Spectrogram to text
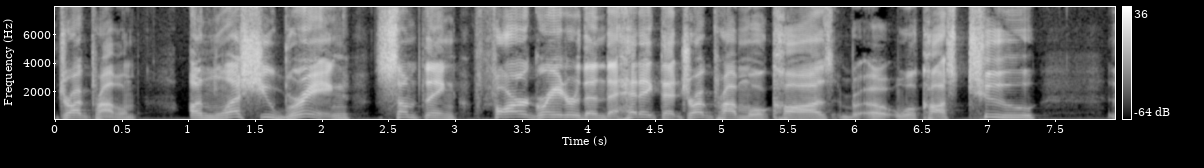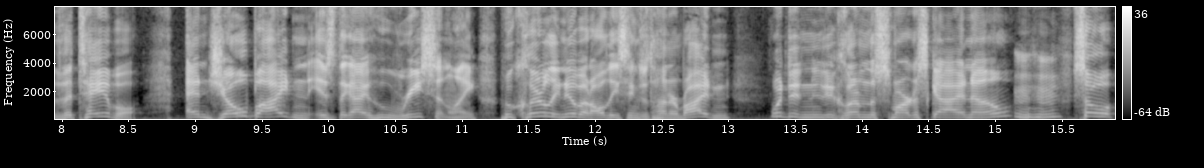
drug problem. unless you bring something far greater than the headache that drug problem will cause uh, will cause to the table. And Joe Biden is the guy who recently, who clearly knew about all these things with Hunter Biden, what didn't he declare him the smartest guy I know? Mm-hmm. So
